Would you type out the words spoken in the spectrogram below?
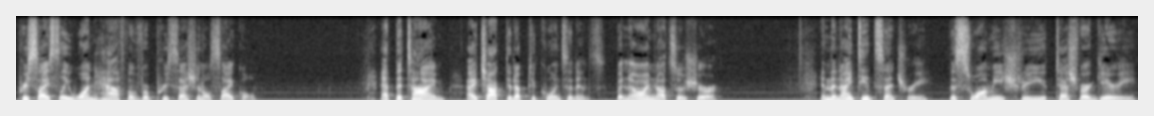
precisely one half of a precessional cycle. At the time, I chalked it up to coincidence, but now I'm not so sure. In the 19th century, the Swami Sri Yukteswar Giri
